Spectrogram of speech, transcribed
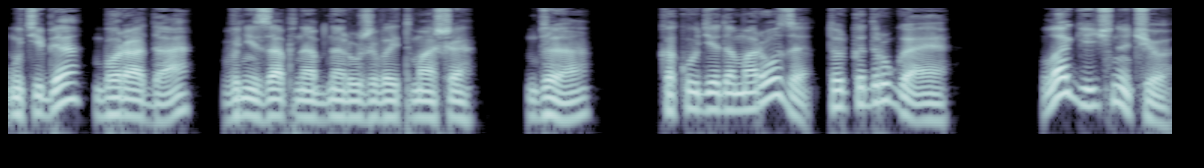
«У тебя борода?» — внезапно обнаруживает Маша. «Да». «Как у Деда Мороза, только другая». «Логично, чё.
